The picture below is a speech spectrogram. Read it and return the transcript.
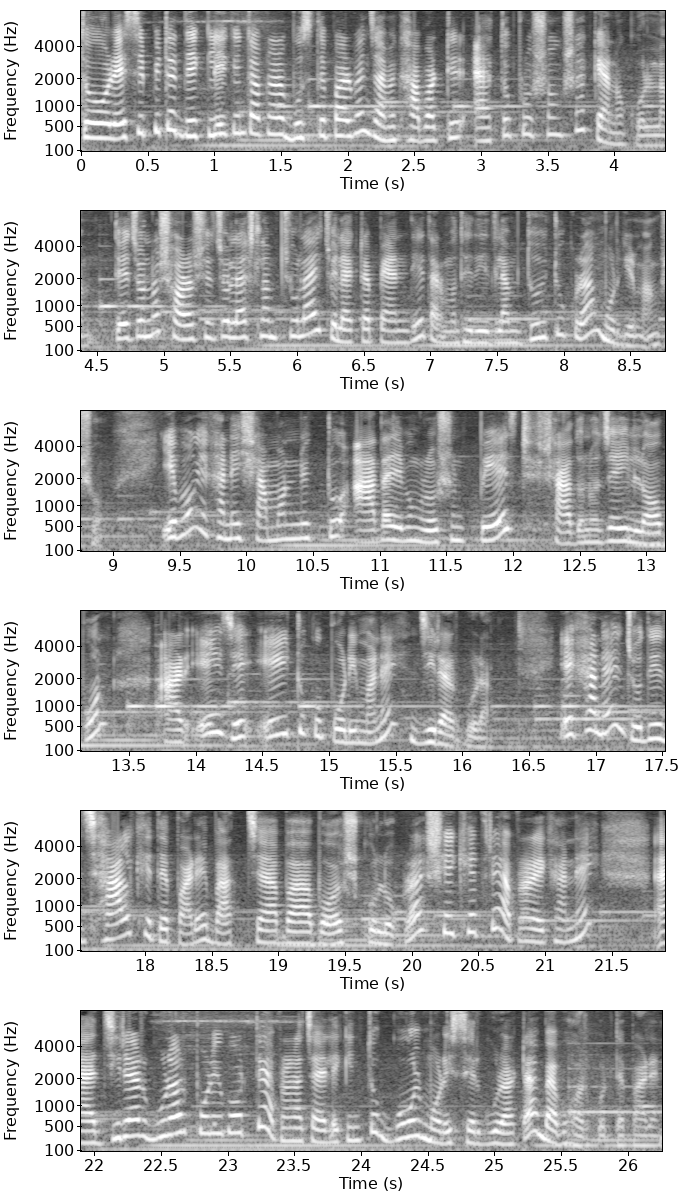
তো রেসিপিটা দেখলেই কিন্তু আপনারা বুঝতে পারবেন যে আমি খাবারটির এত প্রশংসা কেন করলাম। তো এর জন্য সরাসরি চলে আসলাম চুলায়। চুলে একটা প্যান দিয়ে তার মধ্যে দিয়ে দিলাম দুই টুকরা মুরগির মাংস এবং এখানে সামান্য একটু আদা এবং রসুন পেস্ট স্বাদ অনুযায়ী লবণ আর এই যে এইটুকু পরিমাণে জিরার গুঁড়া। এখানে যদি ঝাল খেতে পারে বাচ্চা বা বয়স্ক লোকরা সেই ক্ষেত্রে আপনারা এখানে জিরার গুঁড়ার পরিবর্তে আপনারা চাইলে কিন্তু গোলমরিচের গুঁড়াটা ব্যবহার করতে পারেন।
